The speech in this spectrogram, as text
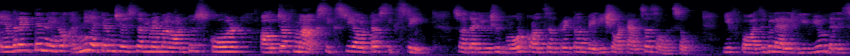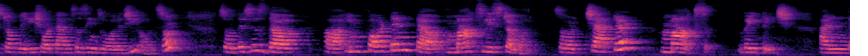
ఎవరైతే నేను అన్ని అటెంప్ట్ చేస్తాను మేము I want to score out of marks sixty out of sixty so that you should more concentrate on very short answers also if possible I will give you the list of very short answers in zoology also so this is the important marks list అమ్మ so chapter marks weightage and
